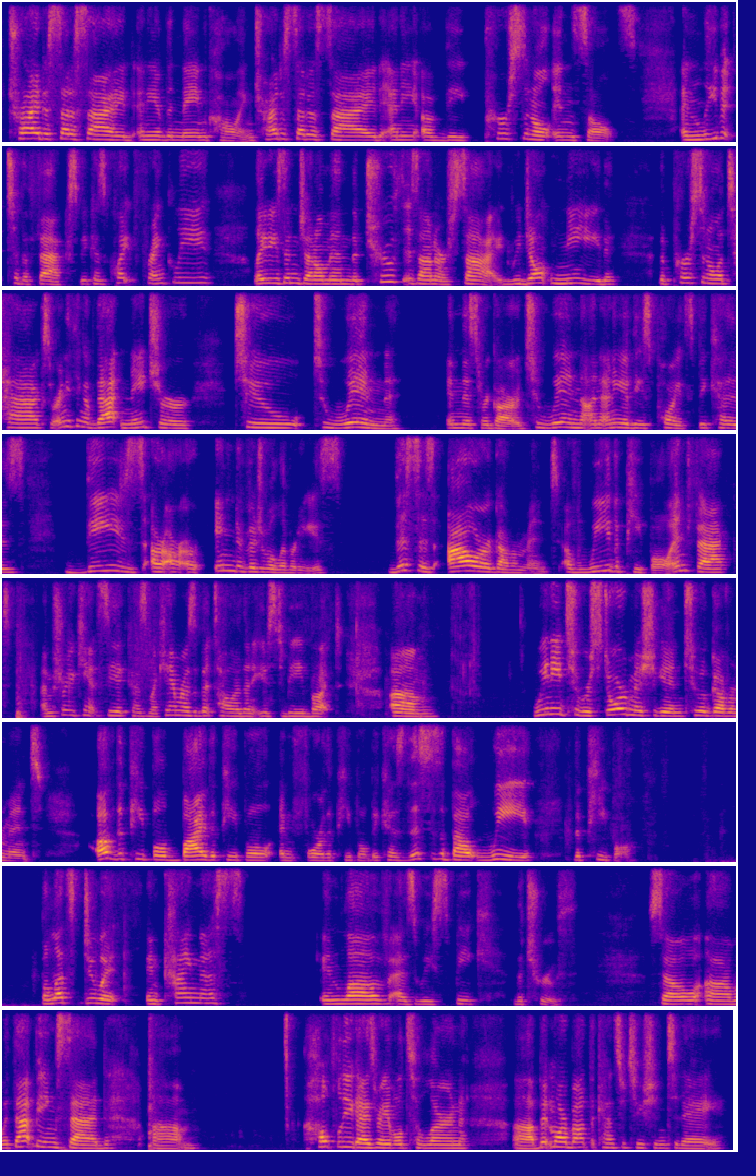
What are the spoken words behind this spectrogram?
Try to set aside any of the name calling, try to set aside any of the personal insults and leave it to the facts because, quite frankly, ladies and gentlemen, the truth is on our side. We don't need the personal attacks or anything of that nature to to win in this regard, to win on any of these points because these are our individual liberties this is our government of we the people. In fact, I'm sure you can't see it because my camera is a bit taller than it used to be, but um, we need to restore Michigan to a government of the people, by the people, and for the people because this is about we the people. But let's do it in kindness, in love, as we speak the truth. So, uh, with that being said, um, hopefully you guys were able to learn uh, a bit more about the Constitution today.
